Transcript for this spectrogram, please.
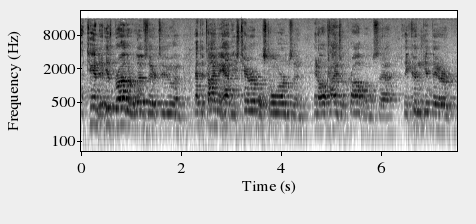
attended, his brother lives there too, and at the time they had these terrible storms and, and all kinds of problems that they couldn't get their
